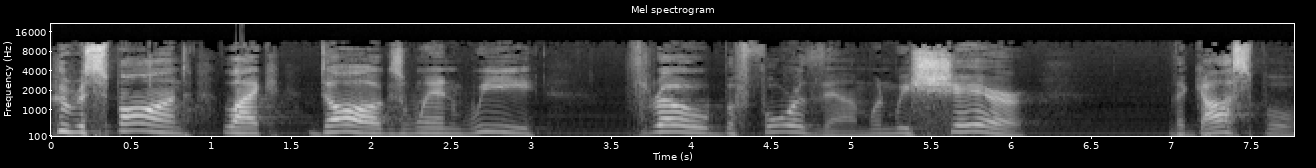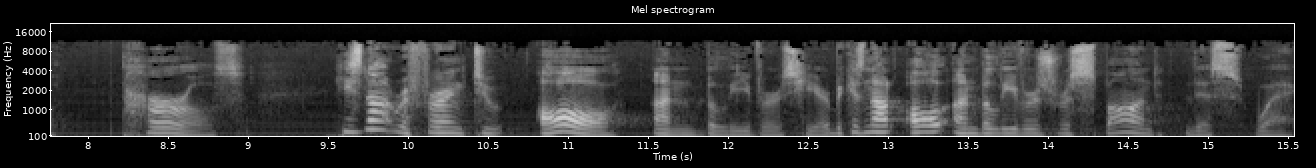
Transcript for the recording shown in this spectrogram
who respond like dogs when we throw before them, when we share the gospel pearls. He's not referring to all unbelievers here because not all unbelievers respond this way.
